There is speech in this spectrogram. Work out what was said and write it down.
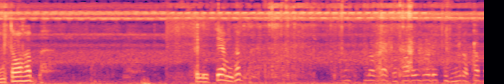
เดินต่อครับ กระดูกแต้มครับรอบแรกก็พอได้ดูได้กินนี่หรอกครับ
